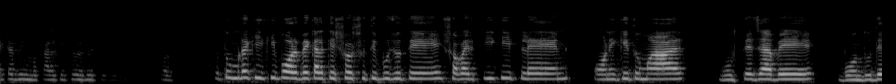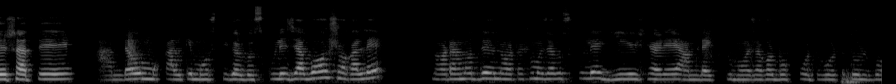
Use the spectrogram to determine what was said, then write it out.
এটা পিনবো কালকে সরস্বতী পুজো। তো তোমরা কি কি পড়বে কালকে সরস্বতী পুজোতে? সবার কি কি প্ল্যান অনেকে তোমার ঘুরতে যাবে বন্ধুদের সাথে। আমরাও কালকে মস্তি করব। স্কুলে যাব সকালে। নটার মধ্যে নটার সময় যাব স্কুলে। গিয়ে সেরে আমরা একটু মজা করব ফটো ফটো তুলবো।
